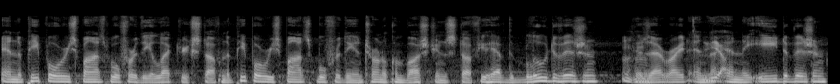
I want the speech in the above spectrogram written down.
and the people responsible for the electric stuff, and the people responsible for the internal combustion stuff. You have the blue division, mm-hmm. is that right? And the, yeah. and the E division.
